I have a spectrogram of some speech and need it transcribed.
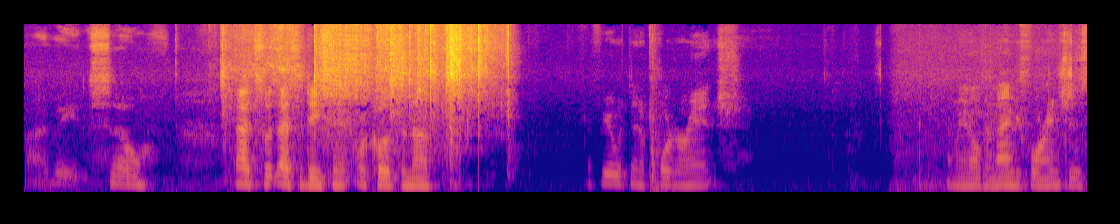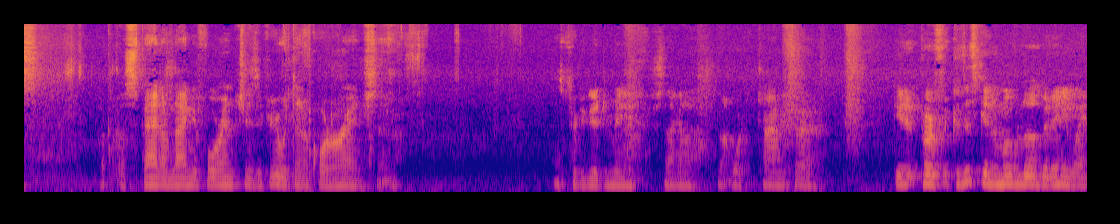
five eight. So that's what that's a decent. We're close enough. If you're within a quarter inch, I mean over 94 inches, a span of 94 inches. If you're within a quarter inch, then that's pretty good to me. It's not gonna not worth the time to try to get it perfect because it's gonna move a little bit anyway.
